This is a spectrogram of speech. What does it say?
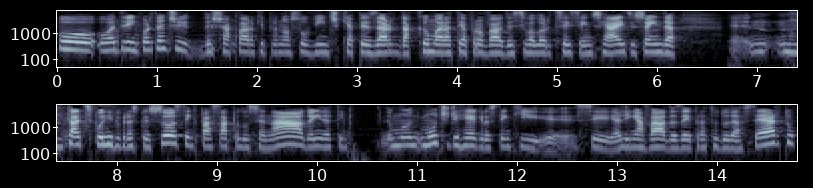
O, o Adri, é importante deixar claro aqui para o nosso ouvinte que apesar da Câmara ter aprovado esse valor de 600 reais, isso ainda é, não está disponível para as pessoas, tem que passar pelo Senado, ainda tem que um monte de regras tem que eh, ser alinhavadas aí para tudo dar certo.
